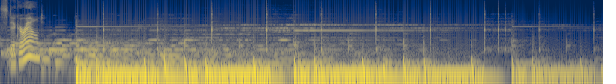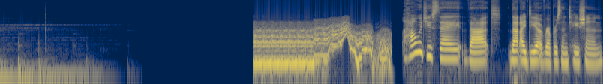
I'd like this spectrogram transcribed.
Stick around. How would you say that that idea of representation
